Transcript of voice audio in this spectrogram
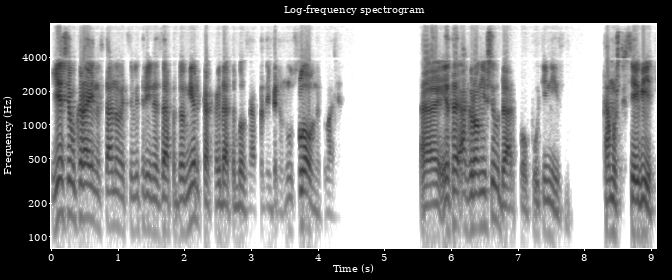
Если Украина становится витриной западного мира, как когда-то был западный мир, ну, условно говоря, э, это огромнейший удар по путинизму. Потому что все видят.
